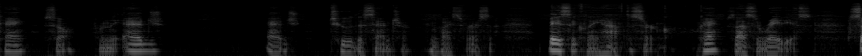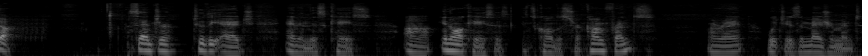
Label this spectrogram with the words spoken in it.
Okay, so from the edge, edge to the center and vice versa. Basically half the circle. Okay, so that's the radius. So center to the edge, and in this case, uh, in all cases, it's called the circumference, all right, which is the measurement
